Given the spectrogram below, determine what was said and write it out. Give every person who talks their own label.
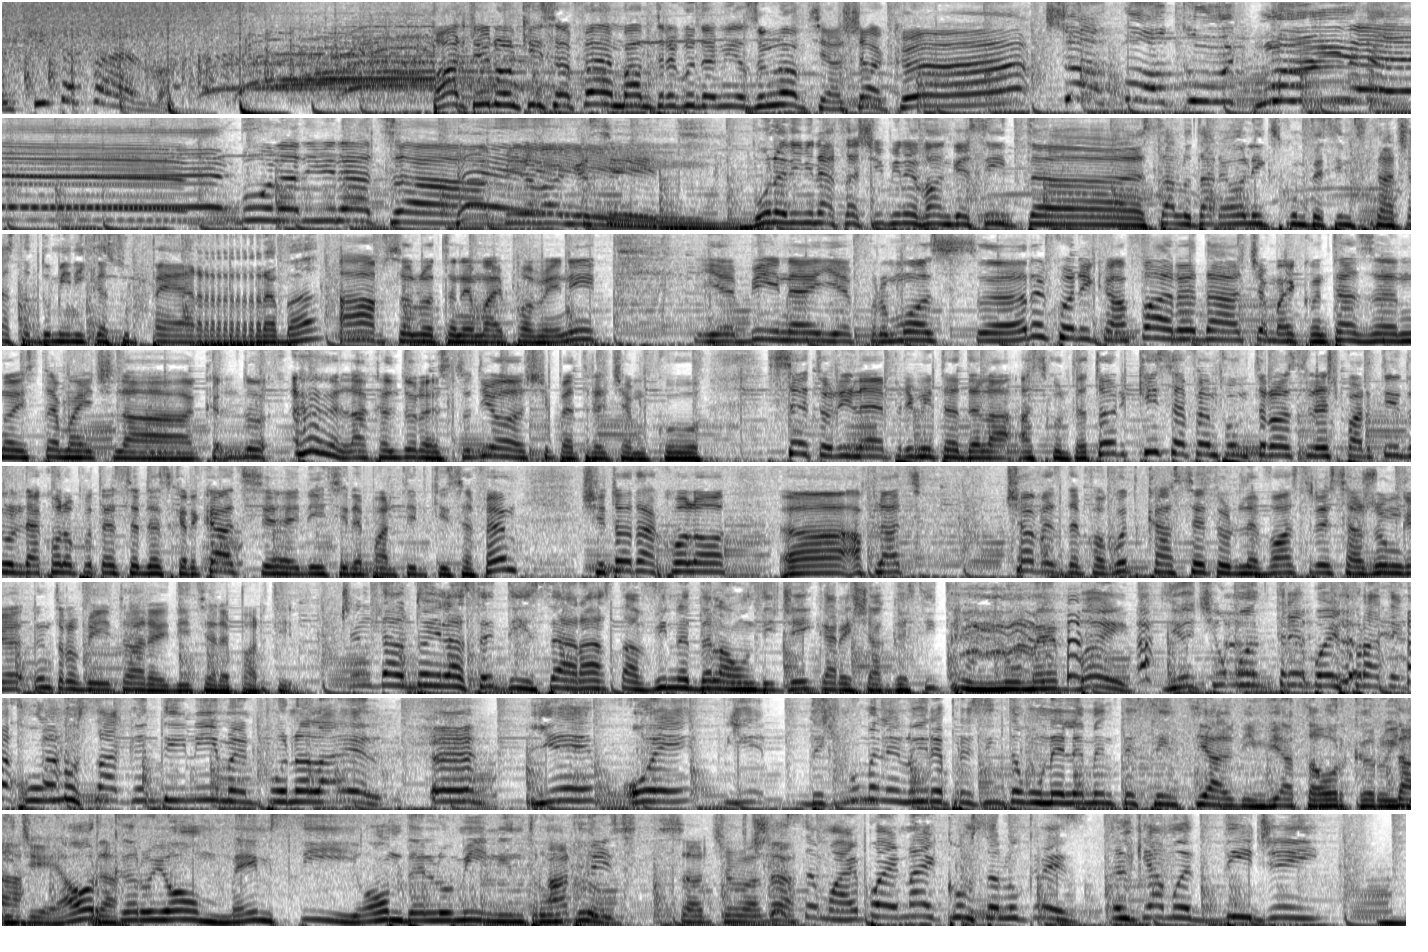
Speaker 1: Kiss FM.
Speaker 2: Partidul Kiss FM, am trecut de miezul nopții, așa că...
Speaker 3: S-a făcut mâine!
Speaker 2: Bună dimineața!
Speaker 3: Hey!
Speaker 2: Bine v-am găsit!
Speaker 3: Bună dimineața și bine v-am găsit! Uh, salutare, Olix! Cum te simți în această duminică superbă?
Speaker 2: Absolut nemaipomenit. E bine, e frumos, uh, răcoric afară, dar ce mai contează, noi suntem aici la, căldu- la căldură în studio și petrecem cu seturile primite de la ascultători. kissfm.ro slash partidul, de acolo puteți să descărcați ediții de partid Kiss FM și tot acolo uh, aflați ce aveți de făcut ca seturile voastre să ajungă într-o viitoare ediție de partid.
Speaker 3: Cel de-al doilea set din seara asta vine de la un DJ care și-a găsit un nume. Băi, eu ce mă întreb, băi, frate, cum nu s-a gândit nimeni până la el? E, o, e, e, deci numele lui reprezintă un element esențial din viața oricărui
Speaker 2: Da,
Speaker 3: DJ, a oricărui om, MC, om de lumini într-un club.
Speaker 2: Artist sau ceva,
Speaker 3: Ce
Speaker 2: da.
Speaker 3: să mai, băi, n-ai cum să lucrezi. Îl cheamă DJ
